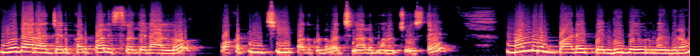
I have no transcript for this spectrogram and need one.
యూదారాజ్యాన్ని పరిపాలిస్తున్న దినాల్లో ఒకటి నుంచి పదకొండు వచనాలు మనం చూస్తే మందిరం పాడైపోయింది దేవుని మందిరం.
